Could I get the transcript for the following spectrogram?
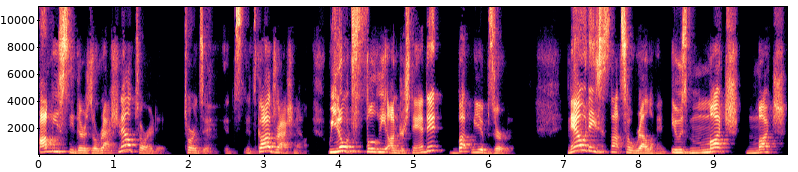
Obviously, there's a rationale toward it. Towards it, it's it's God's rationale. We don't fully understand it, but we observe it. Nowadays, it's not so relevant. It was much, much,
